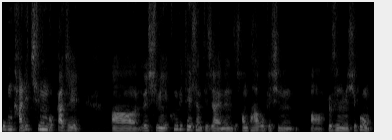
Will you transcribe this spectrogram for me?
혹은 가르치는 것까지 어, 열심히 computation 디자인을 전파하고 계시는 어, 교수님이시고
